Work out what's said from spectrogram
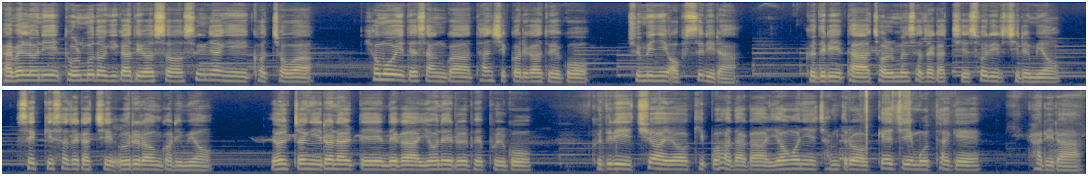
바벨론이 돌무더기가 되어서 승냥이 거처와 혐오의 대상과 탄식거리가 되고 주민이 없으리라. 그들이 다 젊은 사자같이 소리 지르며 새끼 사자같이 으르렁거리며 열정이 일어날 때에 내가 연애를 베풀고 그들이 취하여 기뻐하다가 영원히 잠들어 깨지 못하게 하리라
